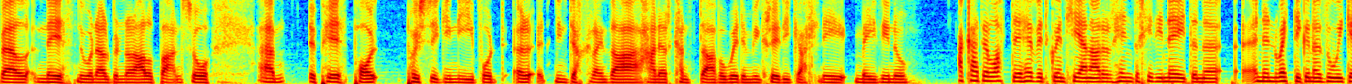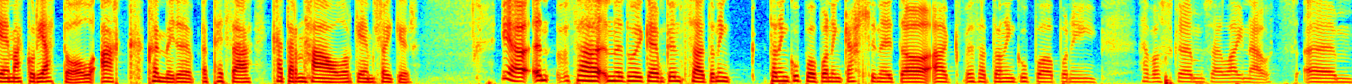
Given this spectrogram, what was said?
fel wnaeth nhw yn erbyn yr Alban, so um, y peth po, pwysig i ni fod er, ni'n dechrau'n dda hanner cyntaf a wedyn fi'n credu gallwn ni meiddi nhw ac adeiladu hefyd Gwyn Llian ar yr hyn ydych chi wedi wneud yn, y, yn enwedig yn y ddwy gêm agoriadol ac cymryd y, y pethau cadarnhaol o'r gêm Lloegr? Ie, yeah, yn, fatha yn y ddwy gêm gyntaf, da ni'n da ni'n gwybod bod ni'n gallu wneud o ac fatha da ni'n gwybod bod ni hefo sgrims a line-outs. Um,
